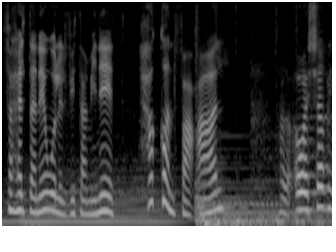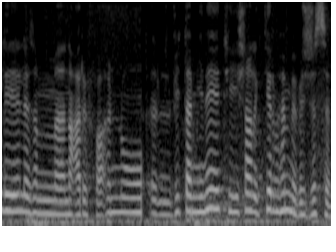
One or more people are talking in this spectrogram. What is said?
فهل تناول الفيتامينات حقاً فعال؟ هلا أول شغلة لازم نعرفها إنه الفيتامينات هي شغلة كثير مهمة بالجسم.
